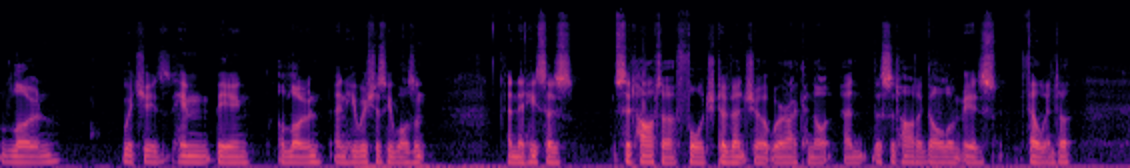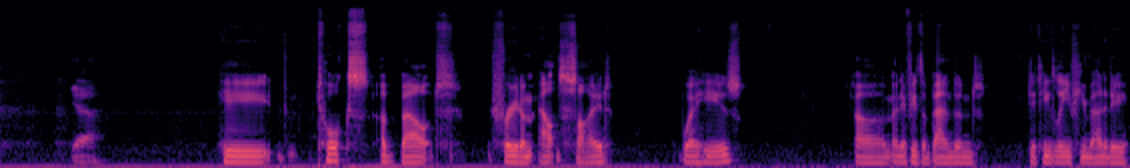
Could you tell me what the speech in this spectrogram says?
Lone, which is him being alone, and he wishes he wasn't. And then he says, Siddhartha forged to venture where I cannot, and the Siddhartha golem is Felwinter. Yeah. He talks about freedom outside where he is, um, and if he's abandoned, did he leave humanity?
